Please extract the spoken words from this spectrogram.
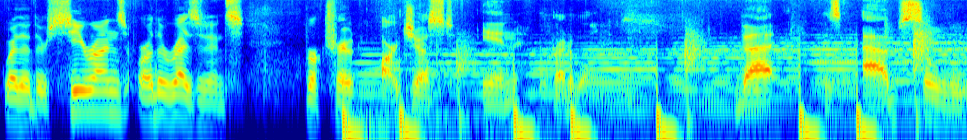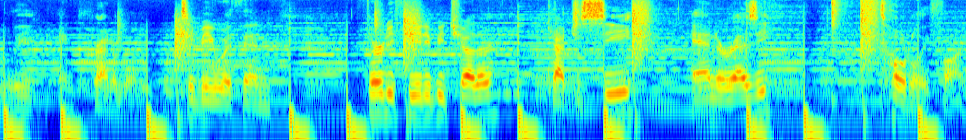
whether they're sea runs or the residents. Brook trout are just incredible. That is absolutely incredible. To be within 30 feet of each other, catch a sea and a resi, totally fun.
